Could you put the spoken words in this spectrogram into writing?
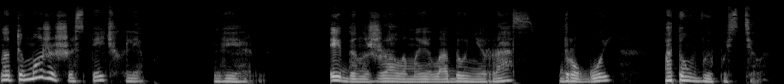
Но ты можешь испечь хлеб? Верно. Эйден сжала мои ладони раз, другой, потом выпустила.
